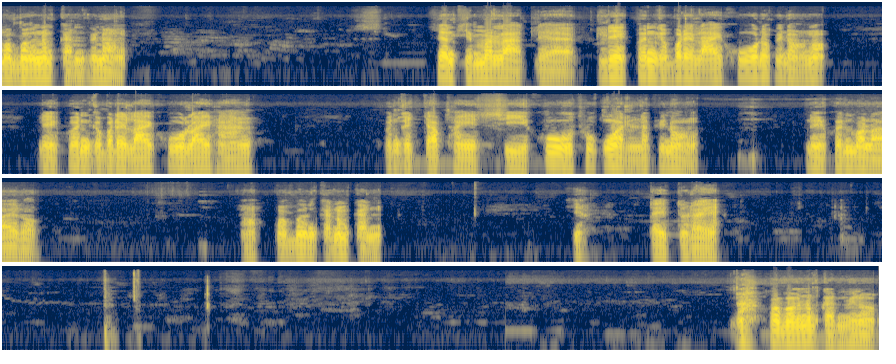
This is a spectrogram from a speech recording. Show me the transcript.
มาเบิ่งน้ำกันพี่น้องเส้นเข็มมาลาดแหละเลขเพิ่อนก็บ่ได้หลายคู่เนาะพี่น้องเนาะเลขเพิ่อนก็บ่ได้หลายคู่หลายหางเพิ่นก็จับให้สี่คู่ทุกงวดแล้วพี่น้องเลขเพิ่อนบ่หลายหรอก มาเบิ่งกันน้ำกันเหี้ยได้ตัวใดอะมาเบิ่งน้ำกันพี่น้อง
